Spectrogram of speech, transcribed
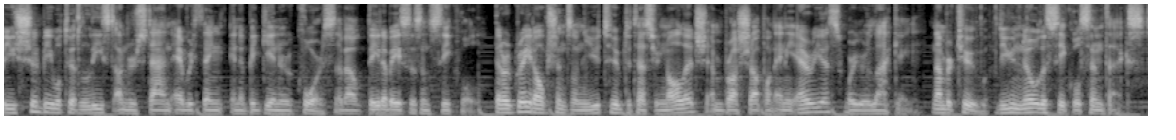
but you should be able to at least understand everything in a beginner course about databases and SQL. There are great options on YouTube to test your knowledge and brush up on any areas where you're lacking. Number 2. Do you know the SQL syntax?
